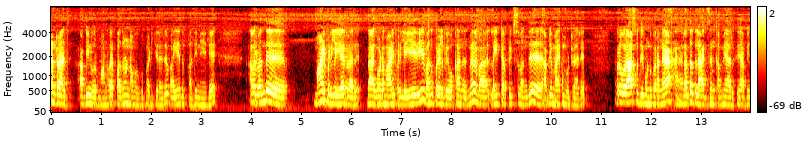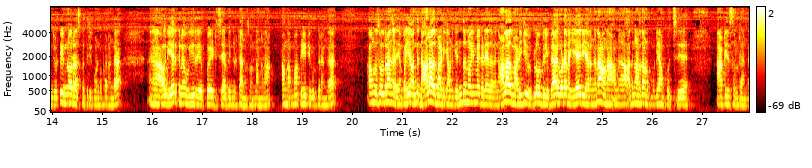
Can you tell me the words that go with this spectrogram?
மோகன்ராஜ் அப்படின்னு ஒரு மாணவர் பதினொன்றாம் வகுப்பு படிக்கிறாரு வயது பதினேழு. அவர் வந்து மாடிப்படியில் ஏறுறாரு. பேக்கோட மாடிப்படியில் ஏறி வகுப்பறையில் போய் உட்காந்ததுமே லைட்டாக ஃபிட்ஸ் வந்து அப்படியே மயக்கம் போட்டுறாரு. அப்புறம் ஒரு ஆஸ்பத்திரி கொண்டு போகிறாங்க ரத்தத்தில் ஆக்சிஜன் கம்மியாக இருக்குது அப்படின்னு சொல்லிட்டு இன்னொரு ஆஸ்பத்திரி கொண்டு போகிறாங்க அவர் ஏற்கனவே உயிர் போயிடுச்சு அப்படின்னு சொல்லிட்டு அங்கே சொன்னாங்களாம். அவங்க அம்மா பேட்டி கொடுக்குறாங்க. அவங்க சொல்கிறாங்க என் பையன் வந்து நாலாவது மாடிக்கு அவனுக்கு எந்த நோயுமே கிடையாது. அவன் நாலாவது மாடிக்கு இவ்வளோ பெரிய பேக்கோட அவன் ஏறி இறங்குனா அவனை அவனை அதனால தான் அவனுக்கு முடியாமல் போச்சு. அப்படின்னு சொல்கிறாங்க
